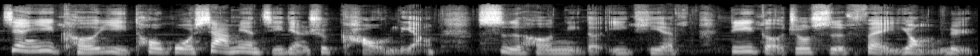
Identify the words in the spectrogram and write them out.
建议可以透过下面几点去考量适合你的 ETF。第一个就是费用率。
